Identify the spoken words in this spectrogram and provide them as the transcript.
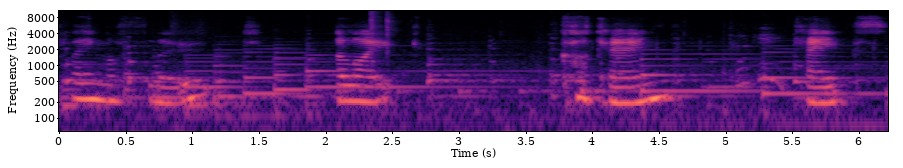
playing my flute. I like cooking, cakes,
